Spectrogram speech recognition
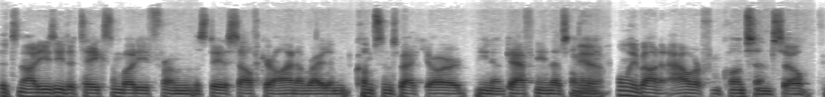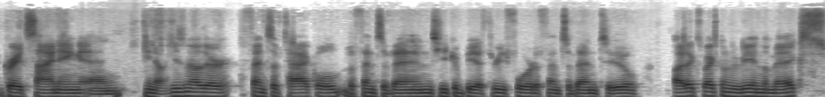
it's not easy to take somebody from the state of South Carolina right in Clemson's backyard. You know, Gaffney, that's only yeah. only about an hour from Clemson. So great signing, and you know he's another defensive tackle, defensive end. He could be a three-four defensive end too. I'd expect him to be in the mix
